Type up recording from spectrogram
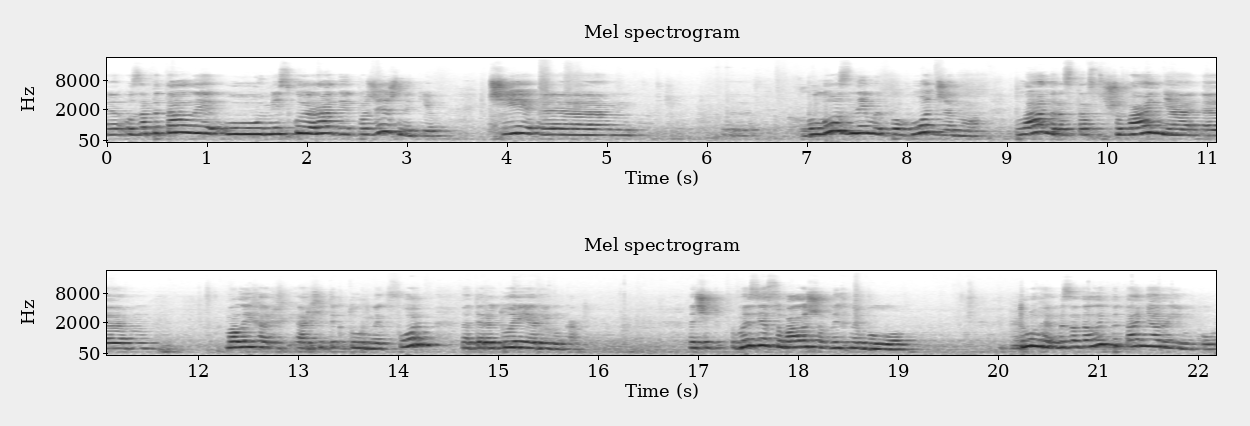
е, запитали у міської ради пожежників, чи е, було з ними погоджено план розташування малих архітектурних форм на території ринка. Значить, ми з'ясували, що в них не було. Друге, ми задали питання ринку.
